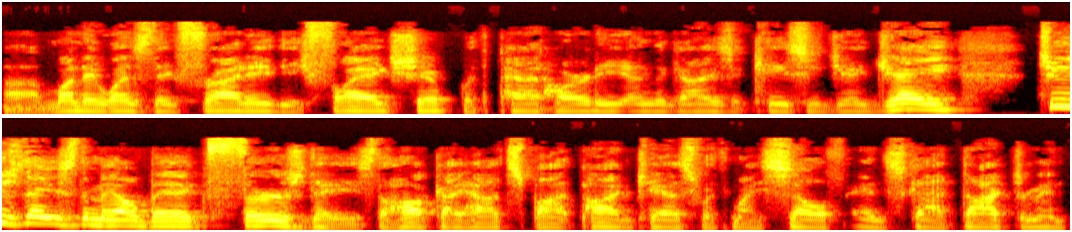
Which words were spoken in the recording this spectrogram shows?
Uh, Monday, Wednesday, Friday, the flagship with Pat Harty and the guys at KCJJ. Tuesdays, the mailbag. Thursdays, the Hawkeye Hotspot podcast with myself and Scott Dochterman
